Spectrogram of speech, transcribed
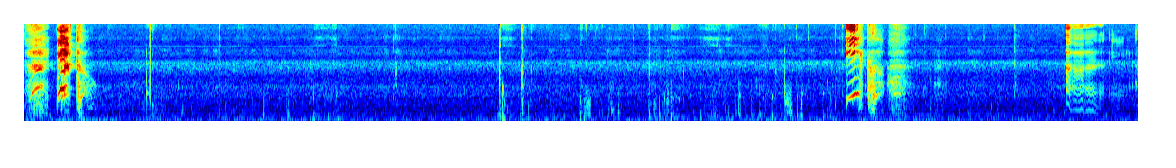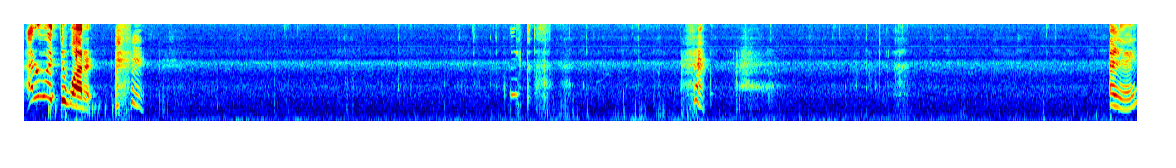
Eek! Uh, I the water. Anyways,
